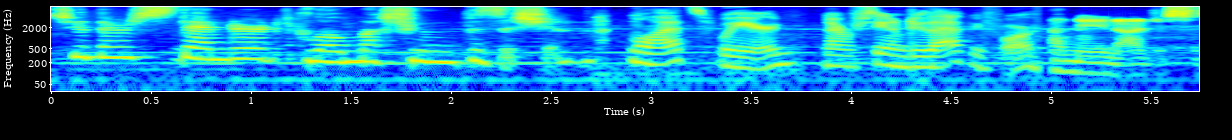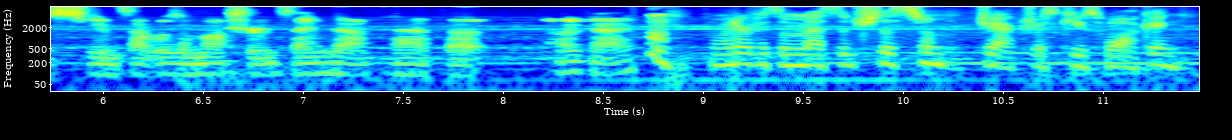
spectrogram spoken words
to their standard glow mushroom position. Well, that's weird. Never seen them do that before. I mean, I just assumed that was a mushroom thing down there, but okay. Hmm. I wonder if it's a message system. Jack just keeps walking.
